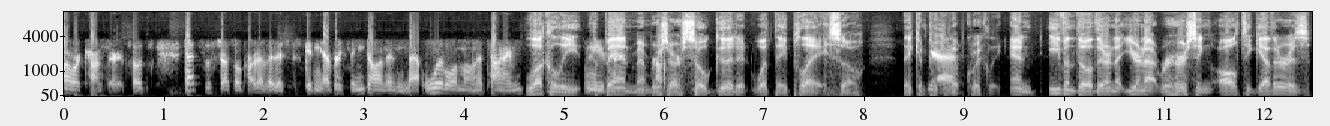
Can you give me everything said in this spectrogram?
hour concert. So it's that's the stressful part of it. It's just getting everything done in that little amount of time. Luckily, the band members are so good at what they play, so they can pick yes. it up quickly. And even though they're not, you're not rehearsing all together as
